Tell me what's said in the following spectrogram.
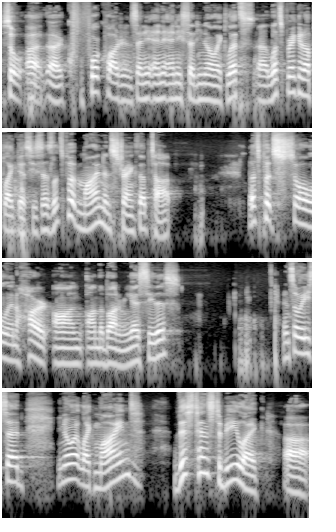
so uh, uh, four quadrants, and he, and, and he said, you know, like let's uh, let's break it up like this. He says, let's put mind and strength up top. Let's put soul and heart on on the bottom. You guys see this? And so he said, you know what, like mind, this tends to be like uh,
